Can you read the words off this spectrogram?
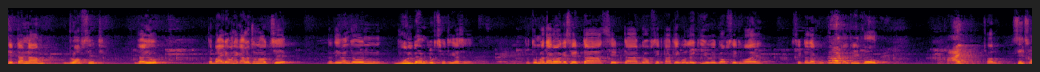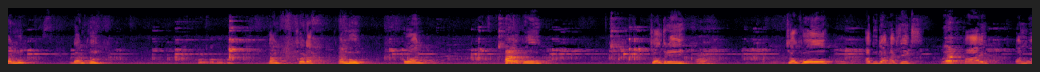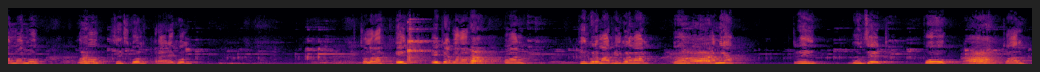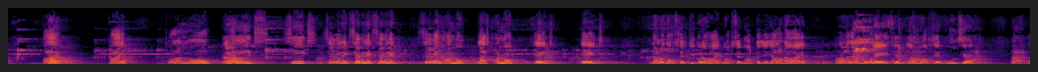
সেটটার নাম drop set. যাই হোক তো বাইরে অনেক আলোচনা হচ্ছে তো দেবাঞ্জন ভুল ব্যায়াম করছে ঠিক আছে? তো তোমরা দেখো আগে সেটটা সেটটা ড্রপ সেট কাকে বলে কীভাবে ড্রপ সেট হয় সেটটা দেখো। থ্রি ফোর ফাইভ চল সিক্স ওয়ান মুভ ডান খোল। ডান ছটা ওয়ান মুভ ওয়ান টু চল থ্রি চল ফোর আর দুটা five six good five one one one more one more six খোল আড়াই আড়াই খোল চল লাগা এইট এইট ট্যাপ লাগা ওয়ান ফিল করে মার ফিল করে মার টু থামবি না থ্রি বুল সেট ফোর চল ফাইভ ফাইভ চল one more six six seven eight seven eight seven eight seven one more last one more eight eight দেখো ড্রপ সেট কি করে হয়? ড্রপ সেট মারতে যে জ্বালাটা হয়, যারা যারা বলে এই সেটগুলো ড্রপ সেট ভুল সেট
